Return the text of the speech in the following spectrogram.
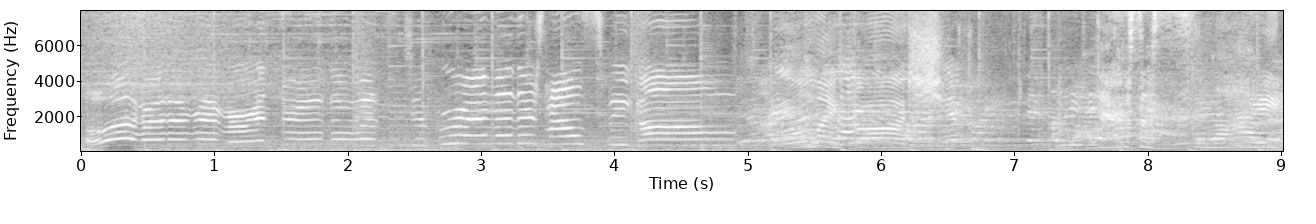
Over the river and through the woods to grandmother's house we go. Oh my gosh. There's a slide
